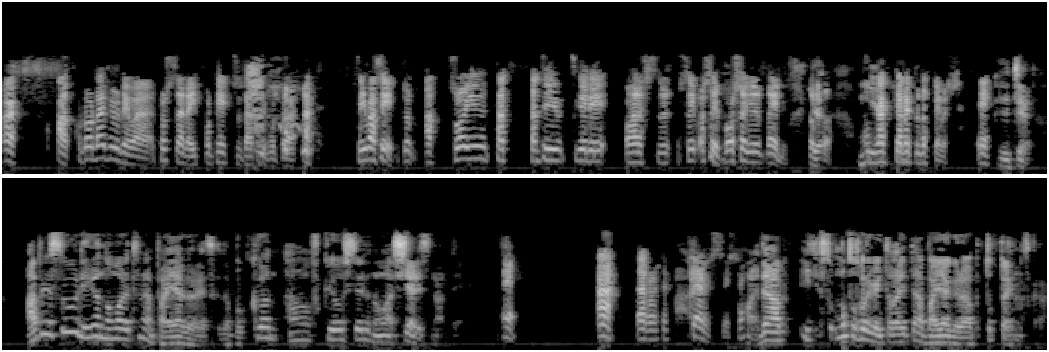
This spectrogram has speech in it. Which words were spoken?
あ、あ、このラジオでは、としたらインポテンツだってことは、あ、すいません。ちょっと、あ、そういうた立て付けでお話しする。すいません。申し訳ないです。ちょっとも気が利かなくなっちゃいました。え、違う。安倍総理が飲まれてるのはバイアグラですけど、僕が、あの、服用してるのはシアリスなんで。あ、なるほど。そうですね。はい。だから、い元総理がいただいたバイアグラは取ってありますから。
